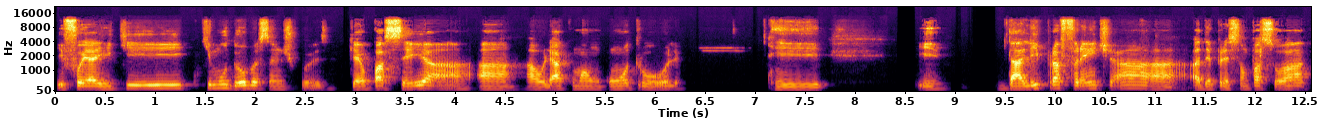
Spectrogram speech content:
E foi aí que, que mudou bastante coisa, que eu passei a, a, a olhar com, uma, com outro olho e, e dali para frente a, a depressão passou a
